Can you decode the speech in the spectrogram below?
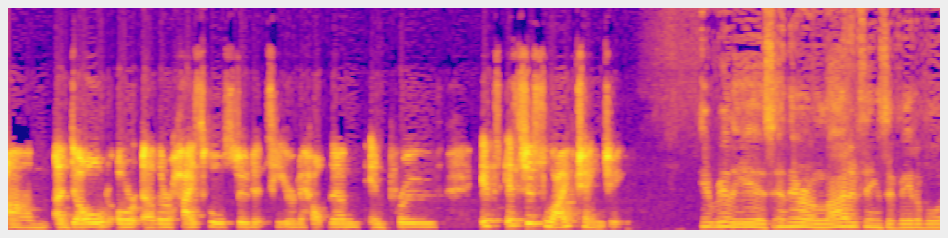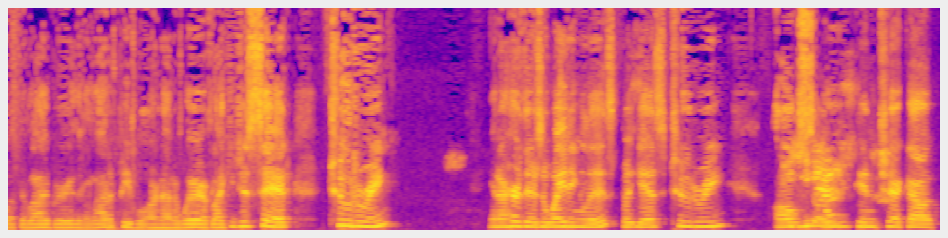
um, adult or other high school students here to help them improve. It's, it's just life changing. It really is. And there are a lot of things available at the library that a lot of people are not aware of. Like you just said, tutoring. And I heard there's a waiting list, but yes, tutoring. Also, yes. you can check out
